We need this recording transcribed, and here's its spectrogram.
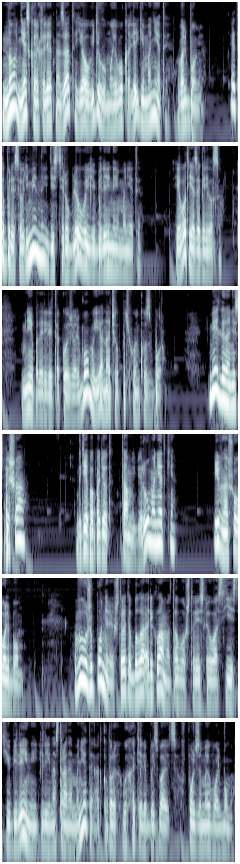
но несколько лет назад я увидел у моего коллеги монеты в альбоме. Это были современные 10-рублевые юбилейные монеты. И вот я загорелся. Мне подарили такой же альбом, и я начал потихоньку сбор. Медленно, не спеша, где попадет, там и беру монетки и вношу в альбом. Вы уже поняли, что это была реклама того, что если у вас есть юбилейные или иностранные монеты, от которых вы хотели бы избавиться в пользу моего альбома,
